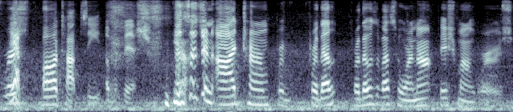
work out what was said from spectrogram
for- First, autopsy of a fish. Yeah. Such an odd term for for the, for those of us who are not fishmongers.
